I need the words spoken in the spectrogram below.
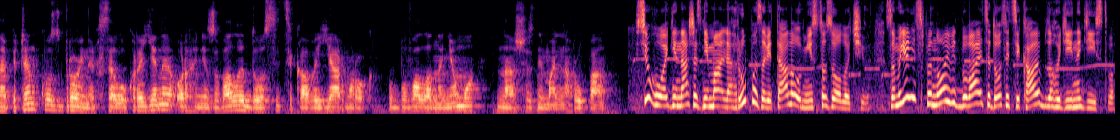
На підтримку Збройних сил України організували досить цікавий ярмарок. Побувала на ньому наша знімальна група. Сьогодні наша знімальна група завітала у місто Золочів. За моєю спиною відбувається досить цікаве благодійне дійство.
